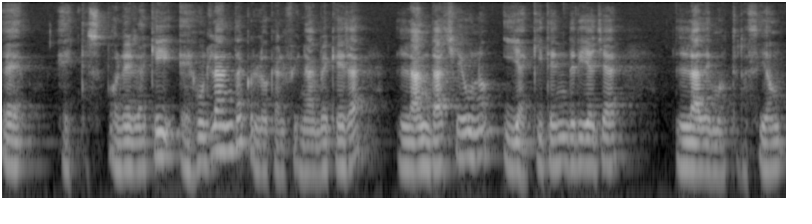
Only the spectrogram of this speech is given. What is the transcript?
eh, este suponer aquí es un lambda, con lo que al final me queda lambda H1 y aquí tendría ya la demostración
